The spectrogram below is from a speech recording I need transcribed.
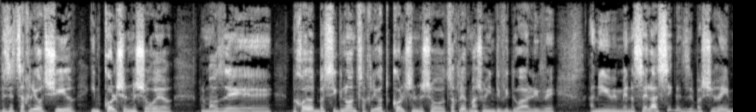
וזה צריך להיות שיר עם קול של משורר. כלומר, זה בכל זאת בסגנון צריך להיות קול של משורר, צריך להיות משהו אינדיבידואלי, ואני מנסה להשיג את זה בשירים.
